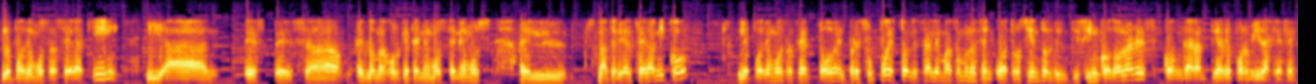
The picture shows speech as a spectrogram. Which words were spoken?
lo podemos hacer aquí. Y este es, ah, es lo mejor que tenemos. Tenemos el material cerámico. Le podemos hacer todo. El presupuesto le sale más o menos en 425 dólares con garantía de por vida, jefe.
